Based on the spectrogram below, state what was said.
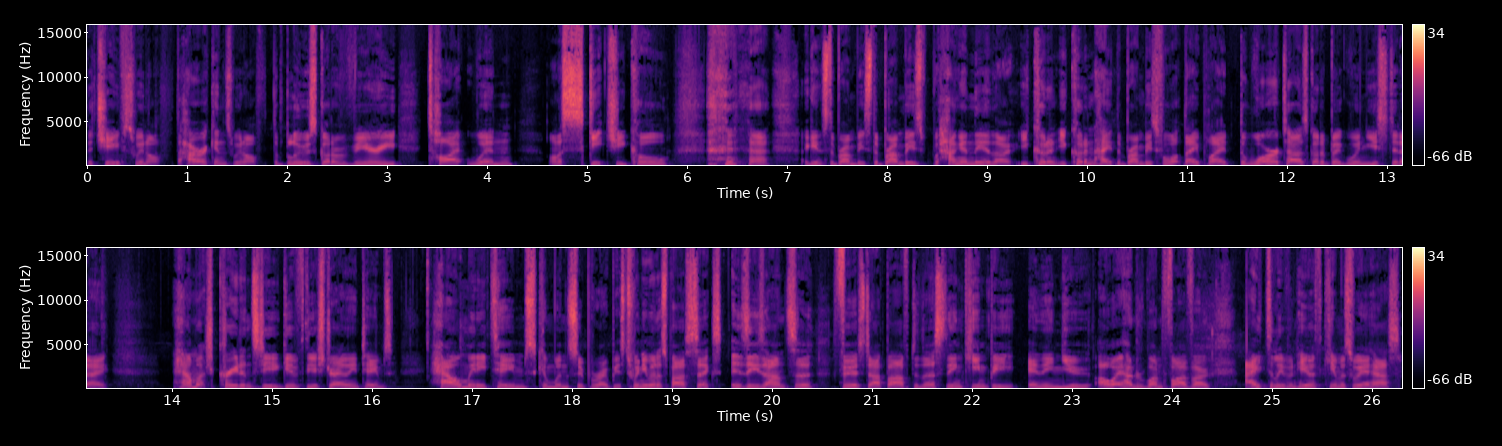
the Chiefs went off, the Hurricanes went off, the Blues got a very tight win on a sketchy call against the Brumbies. The Brumbies hung in there though. You couldn't you couldn't hate the Brumbies for what they played. The Waratahs got a big win yesterday. How much credence do you give the Australian teams? How many teams can win Super Rugby? It's 20 minutes past six. Izzy's answer first up after this, then Kempy, and then you. 0800 150 811 here with Chemist Warehouse.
